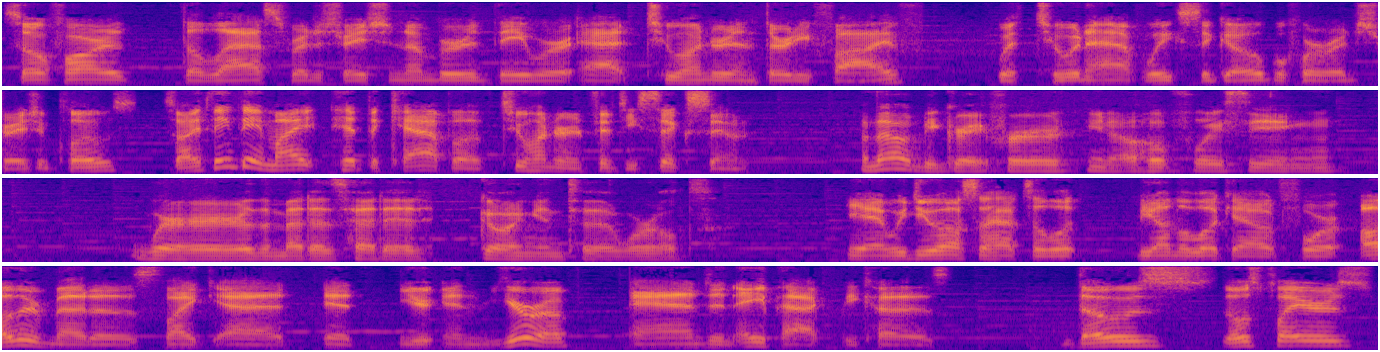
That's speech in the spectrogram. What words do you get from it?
so far. The last registration number they were at 235 with two and a half weeks to go before registration close. So I think they might hit the cap of 256 soon. And that would be great for you know hopefully seeing where the meta is headed going into Worlds. Yeah, we do also have to look be on the lookout for other metas like at it in Europe and in APAC because those those players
